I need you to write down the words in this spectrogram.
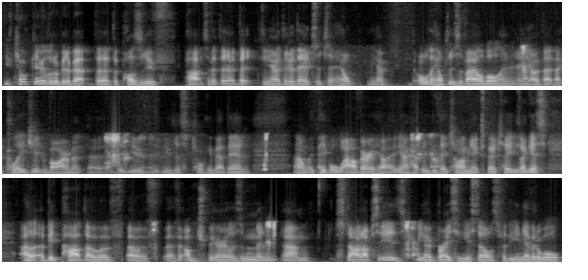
You've talked there a little bit about the, the positive parts of it that, that you know that are there to, to help you know all the help that is available and, and you know that, that collegiate environment uh, that you you're just talking about then, um, where people are very uh, you know happy with their time and expertise. I guess a, a big part though of, of, of entrepreneurialism and um, startups is you know bracing yourselves for the inevitable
